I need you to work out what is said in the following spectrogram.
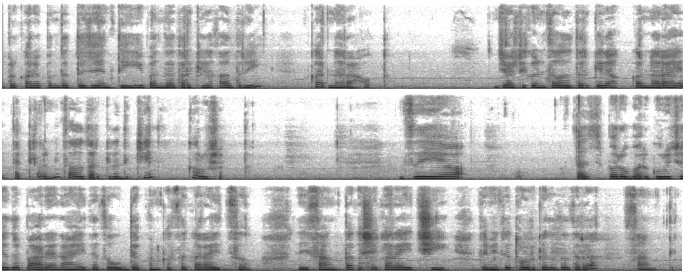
प्रकारे आपण दत्त जयंती ही पंधरा तारखेला साजरी करणार आहोत. ज्या ठिकाणी चौदा तारखेला करणार आहे त्या ठिकाणी चौदा तारखेला देखील करू शकता. जे त्याचबरोबर गुरुचरित्र पारायण आहे त्याचं उद्यापन कसं करायचं त्याची सांगता कशी करायची ते मी ते थोडक्यात आता जरा सांगते.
